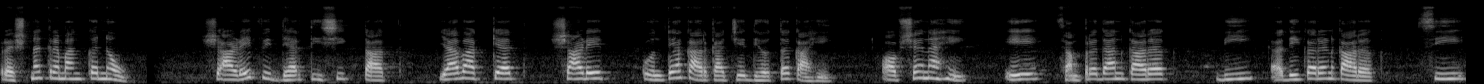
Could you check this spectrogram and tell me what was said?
प्रश्न क्रमांक नऊ. शाळेत विद्यार्थी शिकतात. या वाक्यात शाळेत कोणत्या कारकाचे द्योतक आहे? ऑप्शन आहे. ए संप्रदानकारक. बी अधिकरणकारक. सी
